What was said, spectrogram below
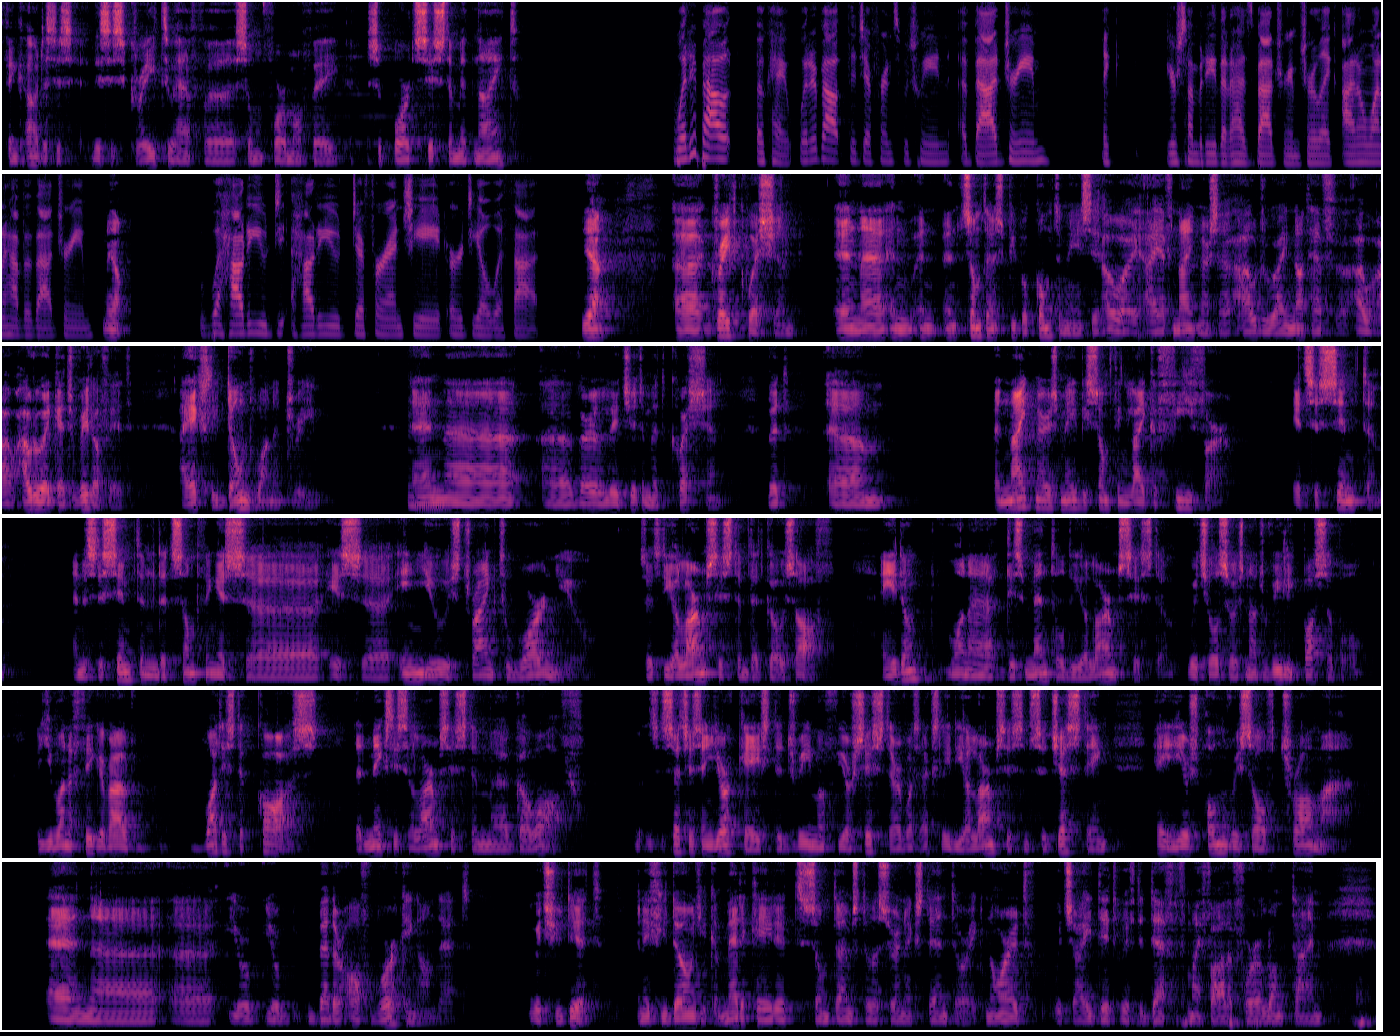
think, oh, this is this is great to have uh, some form of a support system at night. What about Okay. What about the difference between a bad dream? Like you're somebody that has bad dreams. You're like, I don't want to have a bad dream. Yeah. How do you how do you differentiate or deal with that? Yeah, uh, great question. And, uh, and and and sometimes people come to me and say, "Oh, I, I have nightmares. How do I not have? How, how, how do I get rid of it? I actually don't want to dream." Mm-hmm. And uh, a very legitimate question, but um, a nightmare is maybe something like a fever. It's a symptom. And it's the symptom that something is, uh, is uh, in you, is trying to warn you. So it's the alarm system that goes off. And you don't want to dismantle the alarm system, which also is not really possible. But you want to figure out what is the cause that makes this alarm system uh, go off. Such as in your case, the dream of your sister was actually the alarm system suggesting hey, here's unresolved trauma, and uh, uh, you're you're better off working on that, which you did. And if you don't, you can medicate it sometimes to a certain extent or ignore it, which I did with the death of my father for a long time,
